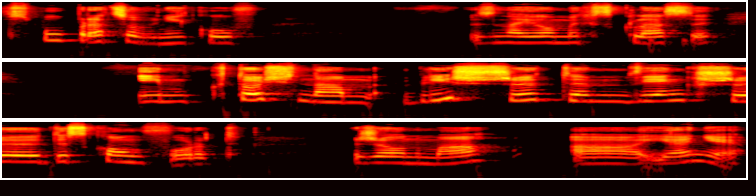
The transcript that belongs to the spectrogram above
współpracowników, znajomych z klasy. Im ktoś nam bliższy, tym większy dyskomfort, że on ma, a ja nie.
